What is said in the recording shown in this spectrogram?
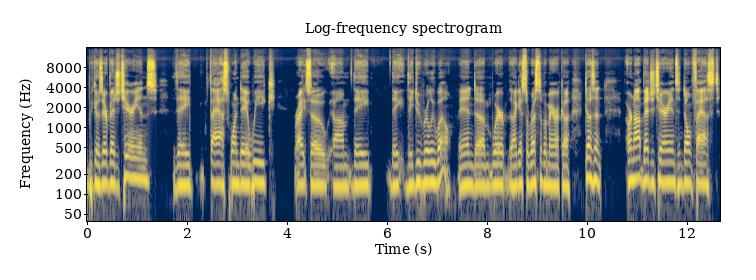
because they're vegetarians. They fast one day a week, right? So um, they they they do really well. And um, where I guess the rest of America doesn't are not vegetarians and don't fast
